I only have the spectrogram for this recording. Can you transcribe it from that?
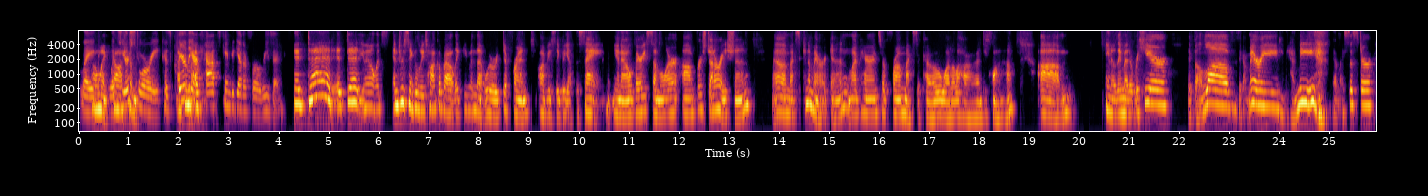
Like, oh what's gosh, your story? Because clearly our paths came together for a reason. It did. It did. You know, it's interesting because we talk about like even that we were different, obviously, but yet the same, you know, very similar. Um, first generation. Uh, Mexican American. My parents are from Mexico, Guadalajara, and Tijuana. Um, you know, they met over here. They fell in love. They got married. They had me. They had my sister.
